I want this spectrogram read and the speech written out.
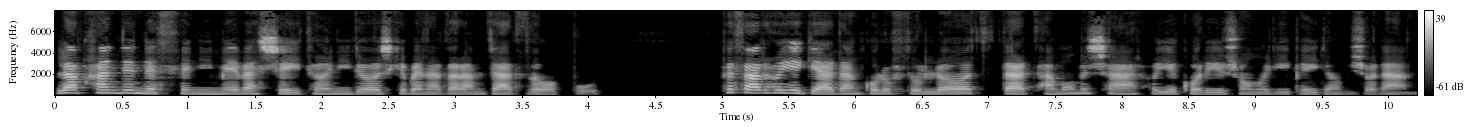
لبخند نصف نیمه و شیطانی داشت که به نظرم جذاب بود. پسرهای گردن کلفت و لات در تمام شهرهای کره شمالی پیدا می شدند.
